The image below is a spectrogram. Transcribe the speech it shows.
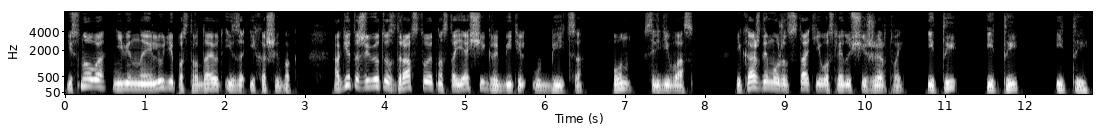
и снова невинные люди пострадают из-за их ошибок. А где-то живет и здравствует настоящий грабитель-убийца. Он среди вас. И каждый может стать его следующей жертвой. И ты, и ты, и ты».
